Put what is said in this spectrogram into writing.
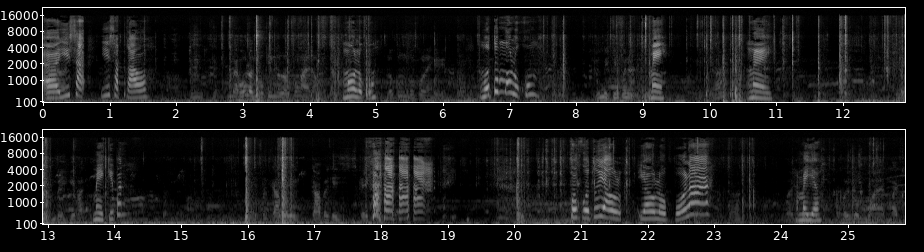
ờ gì sập gì sập cầu. Mày hổ là mua kinh lỗ cũng ai đâu. Mua lỗ cũng lỗ cũng mua cô lại nè mua tôi mua lỗ cũng mày kiếm phải nè mày 未结婚啊？ mẹ 吓？ mẹ 未未结婚， mẹ kia bánh 结婚交俾交俾几几 cô cô tôi yêu yêu lục bố啦 唔 系咪有？佢个唔系唔系佢，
